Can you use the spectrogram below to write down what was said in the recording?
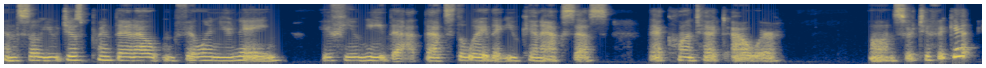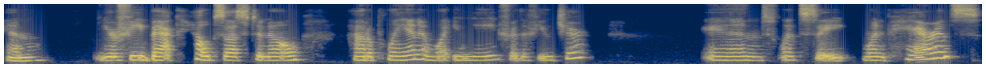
And so you just print that out and fill in your name if you need that. That's the way that you can access that contact hour um, certificate. And your feedback helps us to know how to plan and what you need for the future. And let's see, when parents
